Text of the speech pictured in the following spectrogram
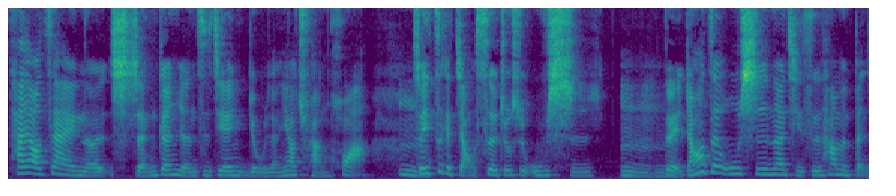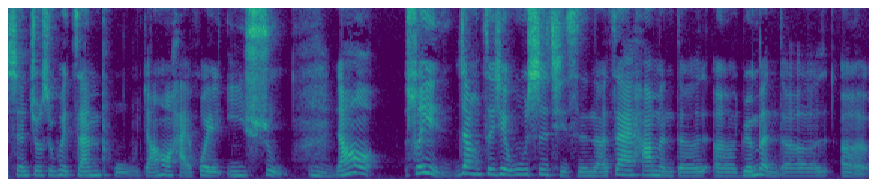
他要在呢神跟人之间有人要传话，所以这个角色就是巫师。嗯嗯。对，然后这个巫师呢，其实他们本身就是会占卜，然后还会医术。嗯，然后。所以让这些巫师其实呢，在他们的呃原本的呃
